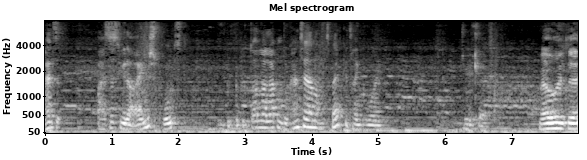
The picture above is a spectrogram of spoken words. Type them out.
Kannst. Hast du es wieder reingesprutzt? Donnerlappen, du kannst ja noch ein Zweitgetränk holen. Nicht schlecht. Na, wo ist der?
